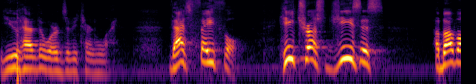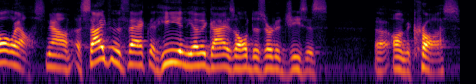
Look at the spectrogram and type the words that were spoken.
You have the words of eternal life. That's faithful. He trusts Jesus above all else. Now, aside from the fact that he and the other guys all deserted Jesus uh, on the cross,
